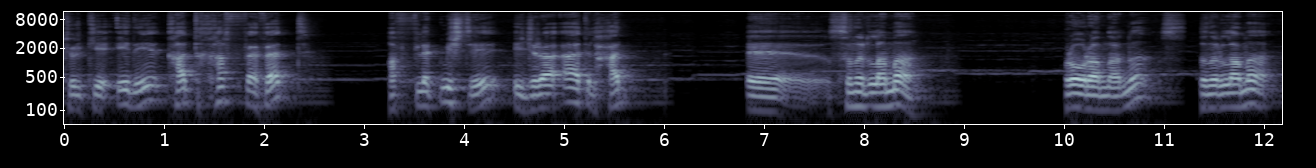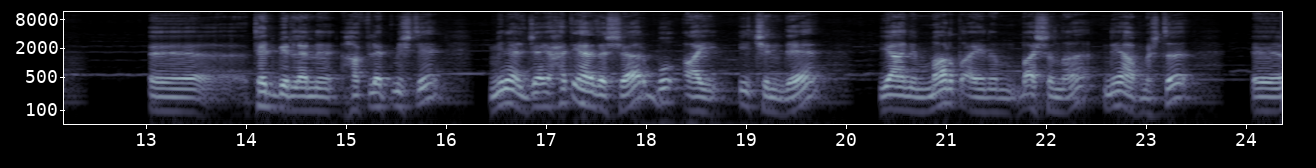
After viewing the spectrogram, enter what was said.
Türkiye idi kad haffefet, hafifletmişti icraatil had, e, sınırlama programlarını, sınırlama e, tedbirlerini hafifletmişti. Minel ceyhati hazeşşer bu ay içinde yani Mart ayının başına ne yapmıştı? Ee,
